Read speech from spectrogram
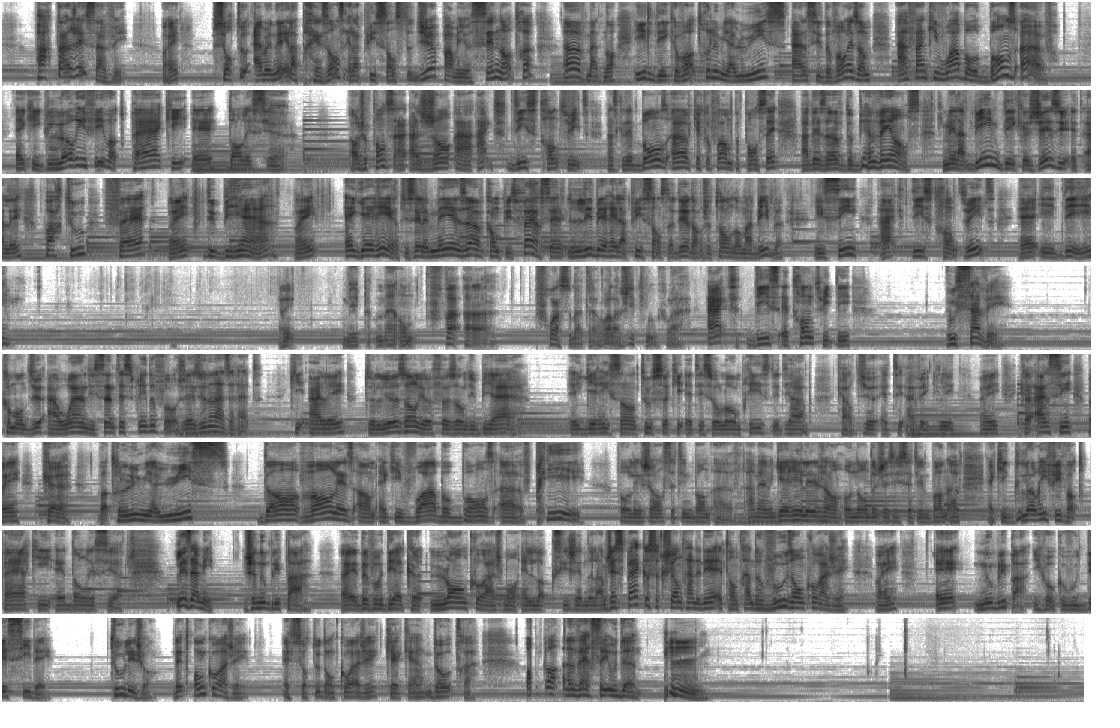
partager sa vie. Surtout amener la présence et la puissance de Dieu parmi eux. C'est notre œuvre maintenant. Il dit que votre lumière luise ainsi devant les hommes afin qu'ils voient vos bonnes œuvres et qu'ils glorifient votre Père qui est dans les cieux. Alors je pense à, Jean, à Acte 10, 38, parce que les bonnes œuvres, quelquefois on peut penser à des œuvres de bienveillance. Mais la Bible dit que Jésus est allé partout faire oui, du bien oui, et guérir. Tu sais, les meilleures œuvres qu'on puisse faire, c'est libérer la puissance de Dieu. Donc je tombe dans ma Bible, ici, Acte 10, 38, et il dit... Oui mes mains ont euh, froid ce matin. Voilà, j'y trouve. Voilà. Acte 10 et 38 dit, vous savez comment Dieu a oint du Saint-Esprit de force Jésus de Nazareth, qui allait de lieu en lieu faisant du bien et guérissant tous ceux qui étaient sur l'emprise du diable, car Dieu était avec lui. Que ainsi, que votre lumière luise devant les hommes et qui voient vos bonnes œuvres. Priez pour les gens, c'est une bonne œuvre. Amen. Guérir les gens au nom de Jésus, c'est une bonne œuvre et qui glorifie votre Père qui est dans les cieux. Les amis, je n'oublie pas de vous dire que l'encouragement est l'oxygène de l'âme. J'espère que ce que je suis en train de dire est en train de vous encourager. Et n'oublie pas, il faut que vous décidez tous les jours d'être encouragé et surtout d'encourager quelqu'un d'autre. Encore un verset ou deux.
